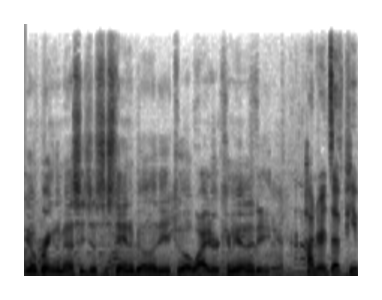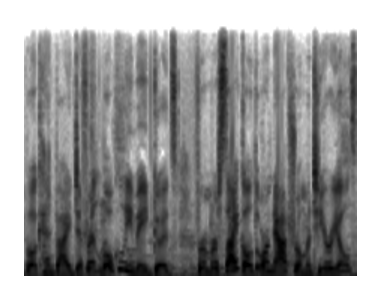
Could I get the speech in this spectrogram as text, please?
you know, bring the message of sustainability to a wider community. Hundreds of people can buy different locally made goods from recycled or natural materials,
